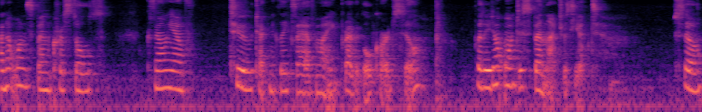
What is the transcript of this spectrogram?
I don't wanna spend crystals because I only have two technically because I have my private goal card still. But I don't want to spend that just yet. So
